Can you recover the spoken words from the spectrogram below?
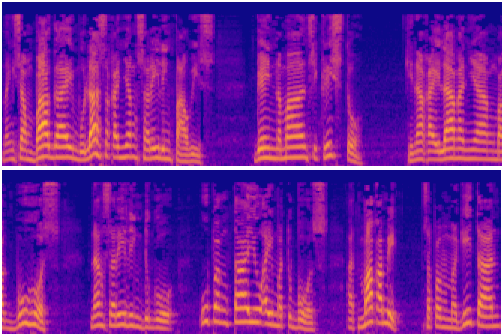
ng isang bagay mula sa kanyang sariling pawis. Gayun naman si Kristo. Kinakailangan niyang magbuhos ng sariling dugo upang tayo ay matubos at makamit sa pamamagitan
